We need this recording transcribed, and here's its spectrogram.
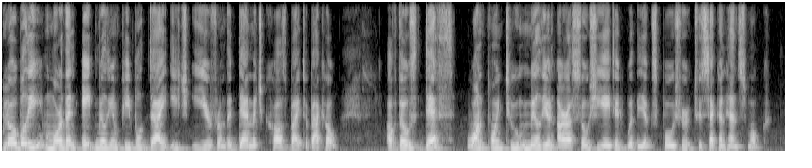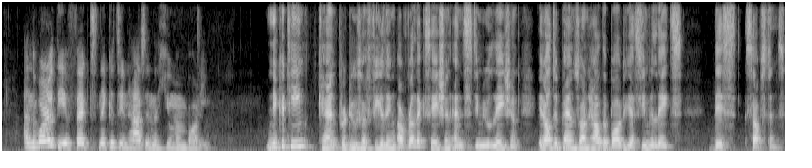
Globally, more than 8 million people die each year from the damage caused by tobacco. Of those deaths, 1.2 million are associated with the exposure to secondhand smoke. And what are the effects nicotine has in the human body? Nicotine can produce a feeling of relaxation and stimulation. It all depends on how the body assimilates this substance.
